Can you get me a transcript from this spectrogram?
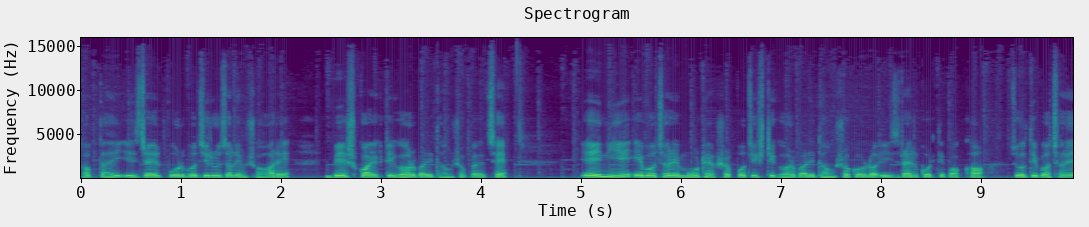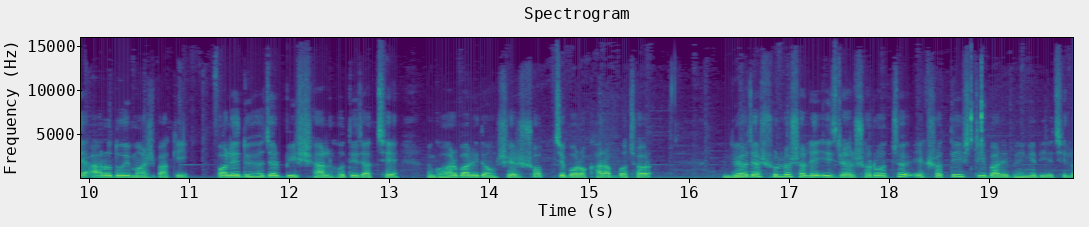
সপ্তাহে ইসরায়েল পূর্ব জেরুজালেম শহরে বেশ কয়েকটি ঘরবাড়ি ধ্বংস করেছে। এই নিয়ে এবছরে মোট একশো পঁচিশটি ঘরবাড়ি ধ্বংস করল ইসরায়েল কর্তৃপক্ষ। চলতি বছরে আরও দুই মাস বাকি। ফলে দুই হাজার বিশ সাল হতে যাচ্ছে ঘরবাড়ি ধ্বংসের সবচেয়ে বড় খারাপ বছর। দুই হাজার ষোলো সালে ইসরায়েল সর্বোচ্চ একশো তেইশটি বাড়ি ভেঙে দিয়েছিল।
